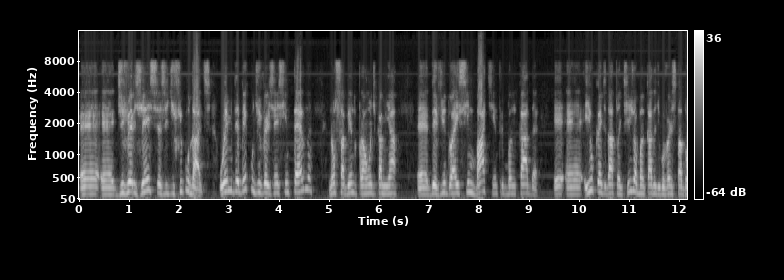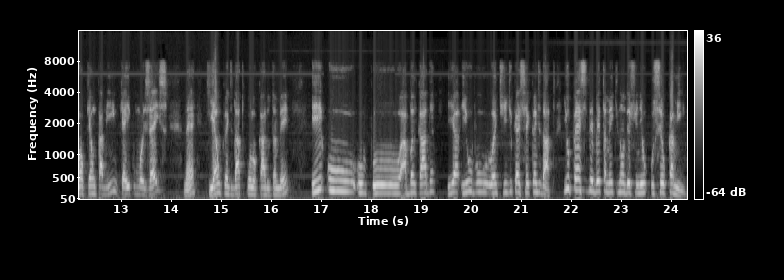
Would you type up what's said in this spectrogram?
é, é, divergências e dificuldades. O MDB com divergência interna, não sabendo para onde caminhar é, devido a esse embate entre bancada e, é, e o candidato antigo, a bancada de governo estadual, que é um caminho, que é aí com Moisés, né, que é um candidato colocado também, e o, o, o a bancada e, a, e o, o Antídio quer ser candidato. E o PSDB também, que não definiu o seu caminho.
